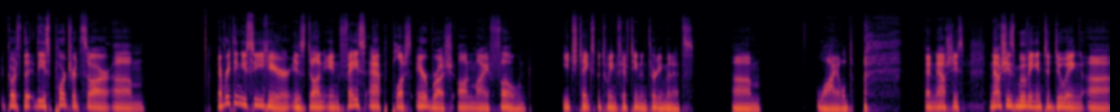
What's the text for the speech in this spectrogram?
of course, the, these portraits are um, everything you see here is done in Face App plus airbrush on my phone. Each takes between fifteen and thirty minutes. Um, wild. and now she's now she's moving into doing uh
